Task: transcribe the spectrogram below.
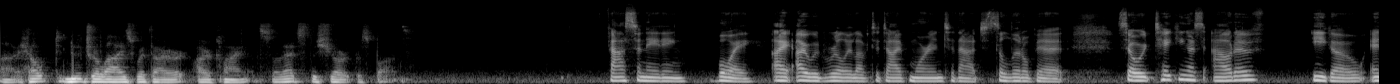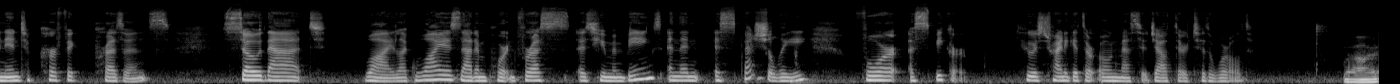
uh, helped neutralize with our, our clients. So that's the short response. Fascinating. Boy, I, I would really love to dive more into that just a little bit. So, taking us out of ego and into perfect presence so that why? Like, why is that important for us as human beings? And then, especially for a speaker who is trying to get their own message out there to the world? Well,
